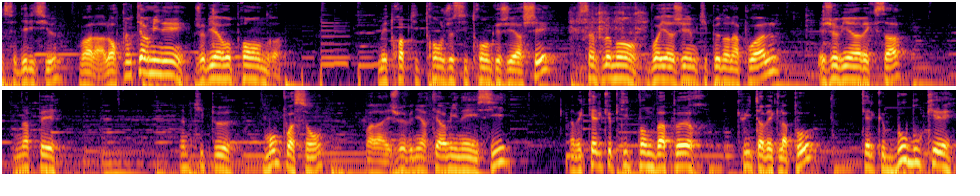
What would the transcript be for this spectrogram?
C'est délicieux. Voilà. Alors, pour terminer, je viens reprendre mes trois petites tranches de citron que j'ai hachées, simplement voyager un petit peu dans la poêle et je viens avec ça napper un petit peu mon poisson. Voilà, et je vais venir terminer ici avec quelques petites pompes vapeur cuites avec la peau, quelques beaux bouquets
